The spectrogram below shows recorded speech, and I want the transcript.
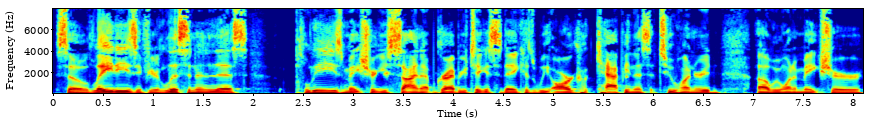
so ladies, if you're listening to this, please make sure you sign up, grab your tickets today because we are capping this at 200. Uh, we want to make sure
